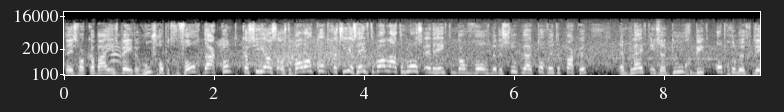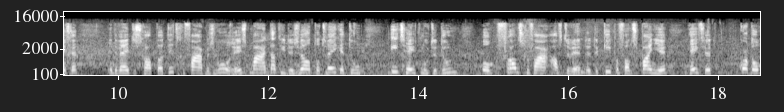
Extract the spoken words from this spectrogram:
Deze van Kabay is beter. Hoeschop het gevolg. Daar komt Casillas. Als de bal ook komt. Casillas heeft de bal. Laat hem los. En heeft hem dan vervolgens met een snoekduik toch weer te pakken. En blijft in zijn doelgebied opgelucht liggen. In de wetenschap dat dit gevaar bezworen is. Maar dat hij dus wel tot twee keer toe iets heeft moeten doen om Frans gevaar af te wenden. De keeper van Spanje heeft het kortom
